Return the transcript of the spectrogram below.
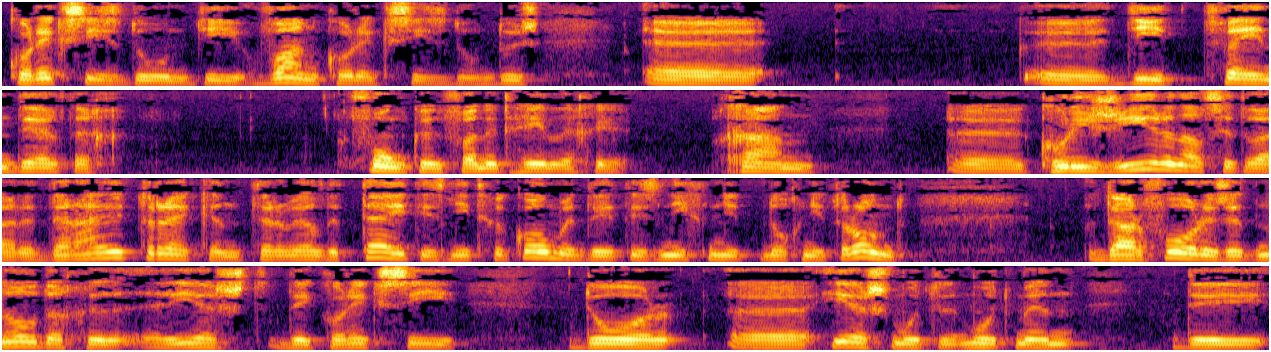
correcties doen, die wancorrecties doen. Dus uh, uh, die 32 vonken van het heilige gaan uh, corrigeren, als het ware, eruit trekken, terwijl de tijd is niet gekomen, dit is niet, nog niet rond. Daarvoor is het nodig eerst de correctie door, eerst moet, moet men de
